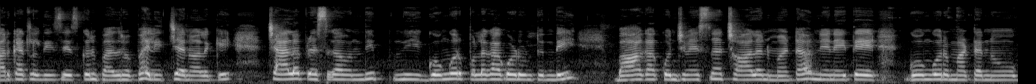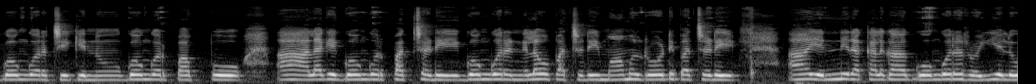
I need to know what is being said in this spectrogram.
ఆరు కట్టలు తీసేసుకొని పది రూపాయలు ఇచ్చాను వాళ్ళకి. చాలా ప్రెస్గా ఉంది. ఈ గోంగూర పుల్లగా కూడా ఉంటుంది. బాగా కొంచెం వేసినా చాలు అనమాట నేనైతే గోంగూర మటను గోంగూర చికెను గోంగూర పప్పు అలాగే గోంగూర పచ్చడి గోంగూర నిలవ పచ్చడి మామూలు రోటి పచ్చడి ఎన్ని రకాలుగా గోంగూర రొయ్యలు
